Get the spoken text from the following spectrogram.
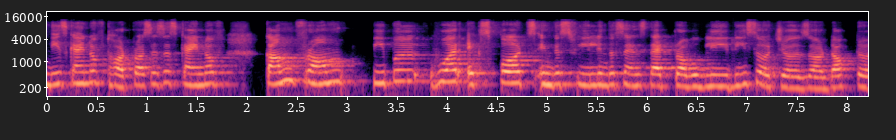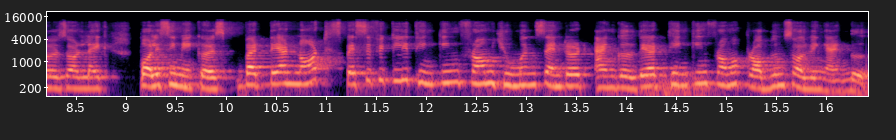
these kind of thought processes kind of come from people who are experts in this field in the sense that probably researchers or doctors or like policymakers but they are not specifically thinking from human centered angle. They are thinking from a problem solving angle.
